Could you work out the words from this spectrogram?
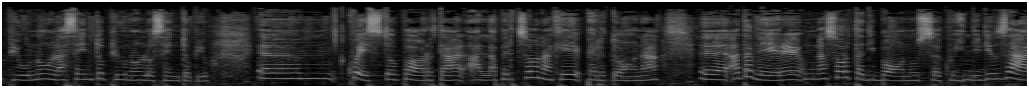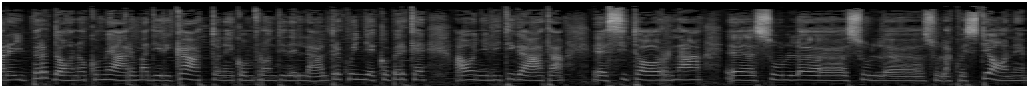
più, non la sento più, non lo sento più. Ehm, questo porta alla persona che perdona eh, ad avere una sorta di bonus, quindi di usare il perdono come arma di ricatto nei confronti dell'altro e quindi ecco perché a ogni litigata eh, si torna eh, sul- sul- sulla questione.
